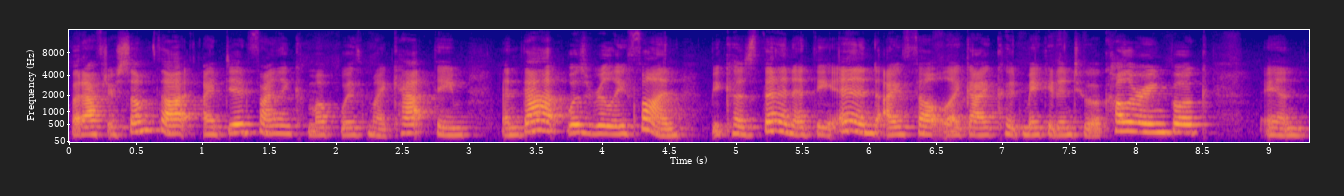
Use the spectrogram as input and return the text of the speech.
but after some thought I did finally come up with my cat theme and that was really fun because then at the end I felt like I could make it into a coloring book and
